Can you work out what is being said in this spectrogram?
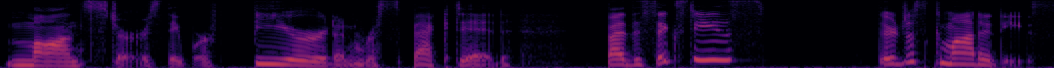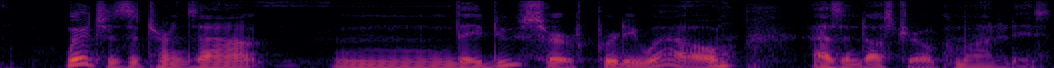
monsters. They were feared and respected. By the 60s, they're just commodities. Which, as it turns out, mm, they do serve pretty well as industrial commodities.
